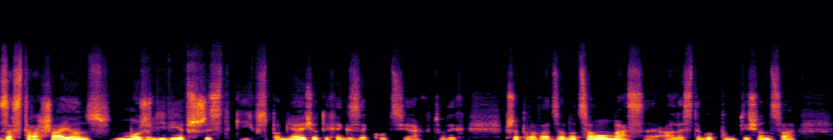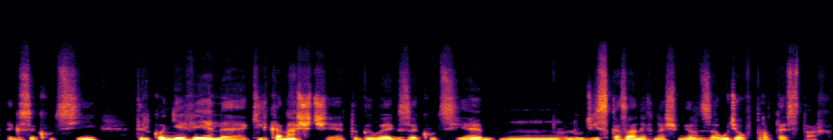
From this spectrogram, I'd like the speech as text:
zastraszając możliwie wszystkich. Wspomniałeś o tych egzekucjach, których przeprowadzono całą masę, ale z tego pół tysiąca egzekucji tylko niewiele, kilkanaście to były egzekucje mm, ludzi skazanych na śmierć za udział w protestach,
